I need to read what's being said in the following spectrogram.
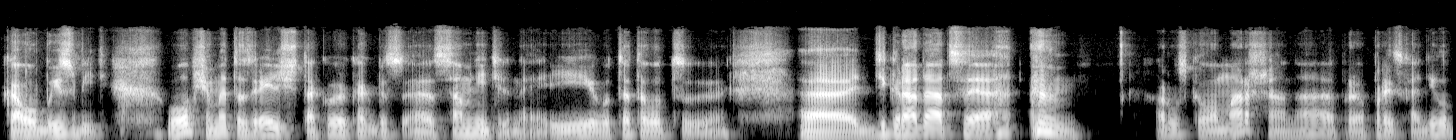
кого бы избить. В общем, это зрелище такое как бы сомнительное. И вот эта вот э, деградация русского марша, она происходила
